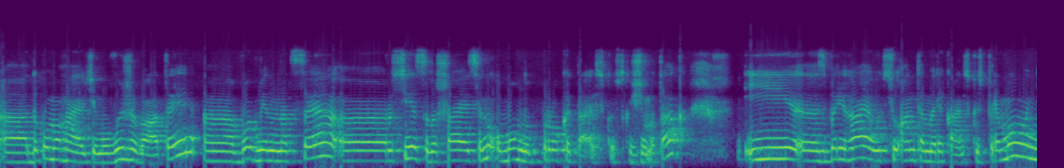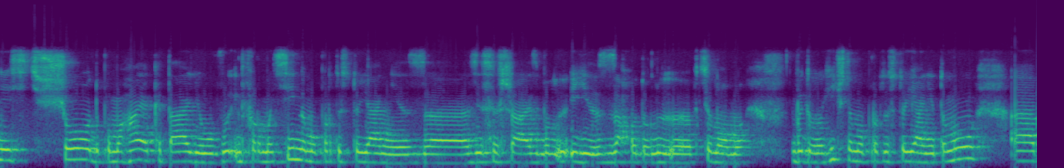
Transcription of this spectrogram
е, допомагають йому виживати. Е, В обмін на це Росія залишається ну умовно прокитайською, скажімо так, і е, зберігає оцю антиамериканську спрямованість, що допомагає Китаю в інформаційному протистоянні з зі США і з заходом е, в цілому в ідеологічному протистоянні. Тому е,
